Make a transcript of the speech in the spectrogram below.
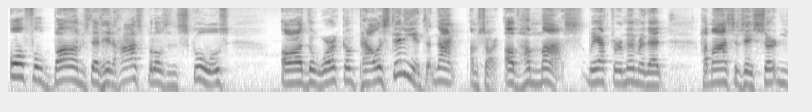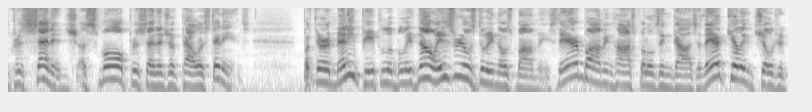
awful bombs that hit hospitals and schools are the work of Palestinians, not, I'm sorry, of Hamas. We have to remember that Hamas is a certain percentage, a small percentage of Palestinians. But there are many people who believe, no, Israel's doing those bombings. They're bombing hospitals in Gaza. They're killing children.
